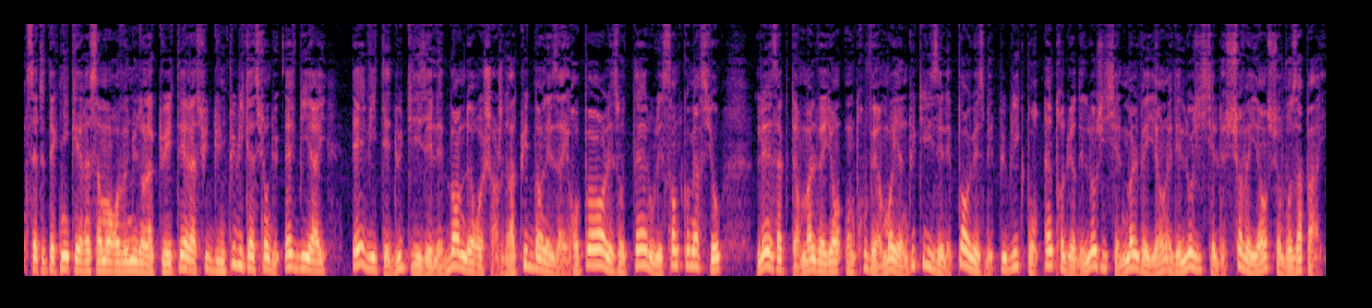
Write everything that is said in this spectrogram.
Cette technique est récemment revenue dans l'actualité à la suite d'une publication du FBI. Évitez d'utiliser les bandes de recharge gratuites dans les aéroports, les hôtels ou les centres commerciaux les acteurs malveillants ont trouvé un moyen d'utiliser les ports USB publics pour introduire des logiciels malveillants et des logiciels de surveillance sur vos appareils.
